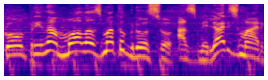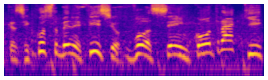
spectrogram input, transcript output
compre na Molas Mato Grosso. As melhores marcas e custo-benefício você encontra aqui.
